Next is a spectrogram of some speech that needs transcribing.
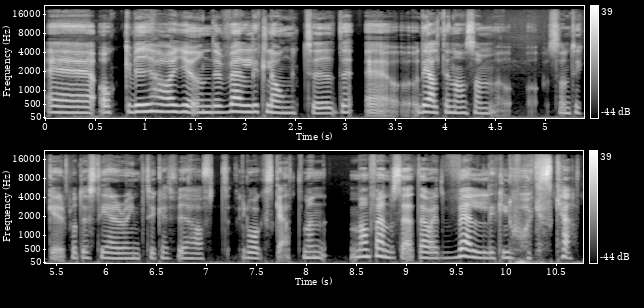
Eh, och vi har ju under väldigt lång tid, eh, och det är alltid någon som, som tycker, protesterar och inte tycker att vi har haft låg skatt, men man får ändå säga att det har varit väldigt låg skatt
